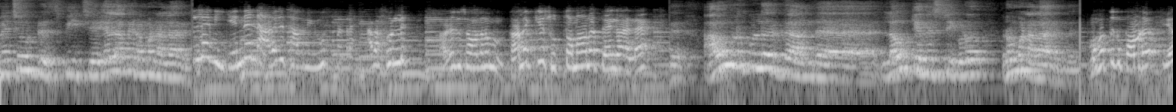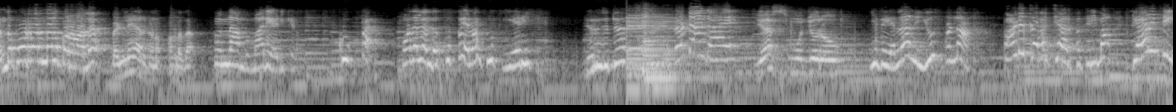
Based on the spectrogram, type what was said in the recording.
மெச்சூர்டு ஸ்பீச் எல்லாமே ரொம்ப நல்லா இருக்கு. இல்ல நீ என்னென்ன அழகு சாதனம் யூஸ் பண்ற? அத சொல்லு. அழகு சாதனம் தலைக்கே சுத்தமான தேங்காய் எண்ணெய். அவங்களுக்குள்ள இருக்க அந்த லவ் கெமிஸ்ட்ரி கூட ரொம்ப நல்லா இருக்கு. முகத்துக்கு பவுடர் எந்த பவுடர் இருந்தாலும் பரவாயில்ல. வெள்ளையா இருக்கணும் அவ்வளவுதான். சுண்ணாம்பு மாதிரி அடிக்கணும். குப்பை. முதல்ல அந்த குப்பையெல்லாம் தூக்கி ஏறி தெரிஞ்சுட்டு நொட்டாங்காய் எஸ் மூஞ்சூரு. இதையெல்லாம் நீ யூஸ் பண்ணா படு கவர்ச்சியா இருப்ப தெரியுமா? கேரண்டி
